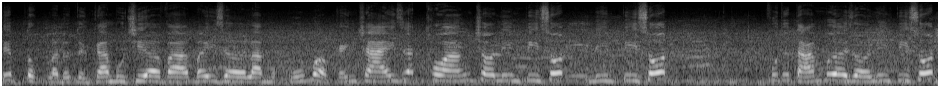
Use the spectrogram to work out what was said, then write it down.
tiếp tục là đội tuyển Campuchia và bây giờ là một cú mở cánh trái rất thoáng cho Lim Pisot Lim Pisot phút thứ 80 rồi Lim Pisot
